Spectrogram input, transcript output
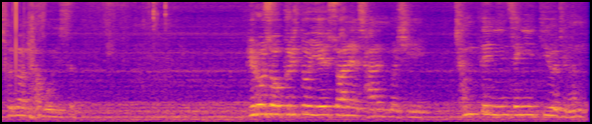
선언하고 있습니다. 비로소 그리스도 예수 안에 사는 것이 참된 인생이 되어지는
